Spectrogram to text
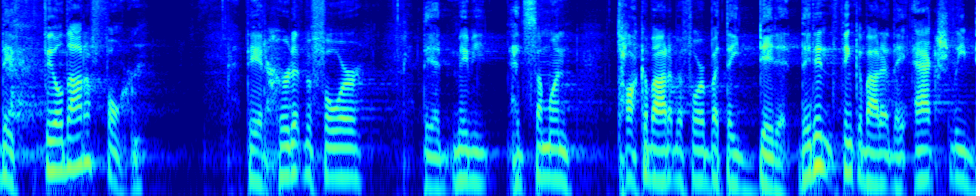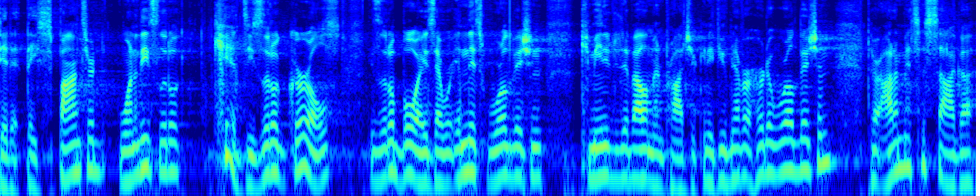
They filled out a form. They had heard it before. They had maybe had someone talk about it before, but they did it. They didn't think about it, they actually did it. They sponsored one of these little kids, these little girls, these little boys that were in this World Vision Community Development Project. And if you've never heard of World Vision, they're out of Mississauga.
